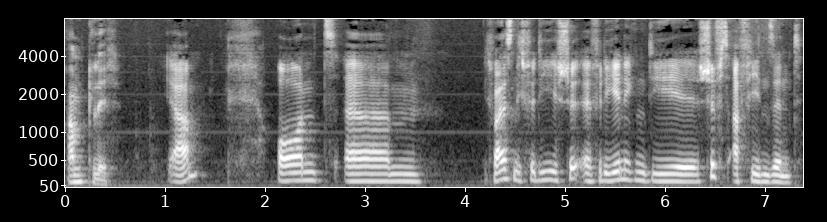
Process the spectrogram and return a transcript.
amtlich. Ja. Und ähm, ich weiß nicht, für, die, äh, für diejenigen, die schiffsaffin sind,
